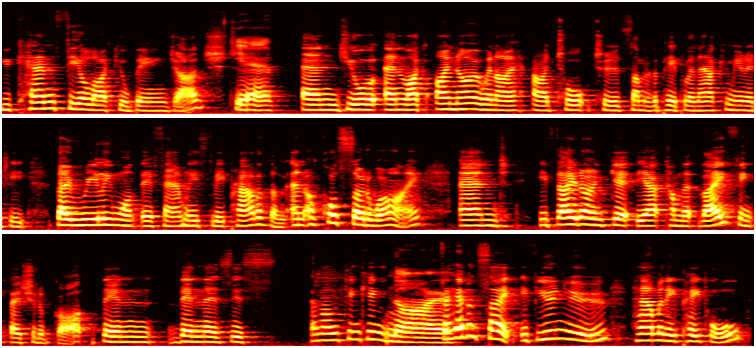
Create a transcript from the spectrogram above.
you can feel like you're being judged. Yeah, And you're and like I know when I, I talk to some of the people in our community, they really want their families to be proud of them. And of course so do I. And if they don't get the outcome that they think they should have got, then then there's this. And I'm thinking, No. for heaven's sake, if you knew how many people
